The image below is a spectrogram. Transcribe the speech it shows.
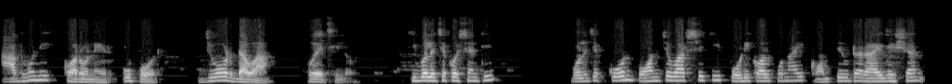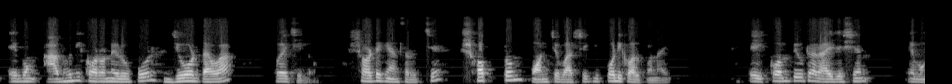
আধুনিককরণের উপর জোর দেওয়া হয়েছিল? কি বলেছে কোশ্চেনটি বলেছে, কোন পঞ্চবার্ষিকী পরিকল্পনায় কম্পিউটারাইজেশন এবং আধুনিকরণের উপর জোর দেওয়া হয়েছিল? সঠিক অ্যান্সার হচ্ছে, সপ্তম পঞ্চবার্ষিকী পরিকল্পনায়। এই কম্পিউটারাইজেশন এবং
